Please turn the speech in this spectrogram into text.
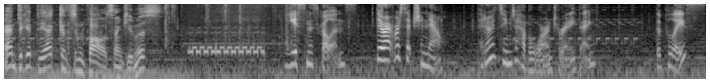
and to get the Atkinson files, thank you, miss. Yes, Miss Collins. They're at reception now. They don't seem to have a warrant or anything. The police?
